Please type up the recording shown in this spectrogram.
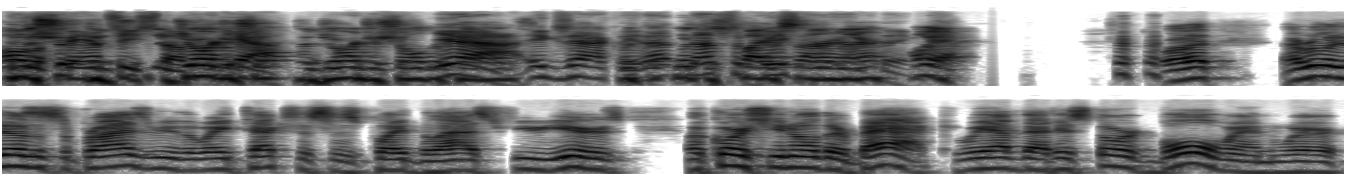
all the, the, fancy the, stuff. The Georgia, yeah. the Georgia shoulder yeah, pads. exactly. With, that, with that's the spikes a big on there. Thing. Oh yeah. well, that, that really doesn't surprise me the way Texas has played the last few years. Of course, you know they're back. We have that historic bowl win where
